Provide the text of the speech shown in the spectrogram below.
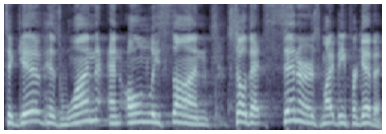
to give his one and only son so that sinners might be forgiven.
